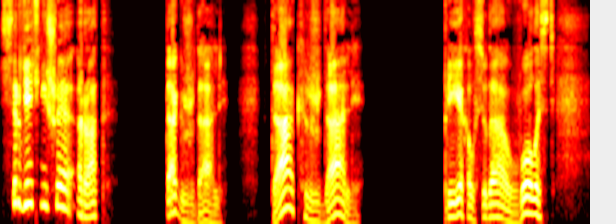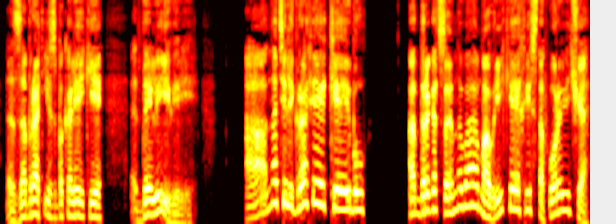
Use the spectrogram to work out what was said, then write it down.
Сердечнейшее рад. Так ждали, так ждали приехал сюда в волость забрать из бакалейки деливери, а на телеграфе кейбл от драгоценного Маврикия Христофоровича.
